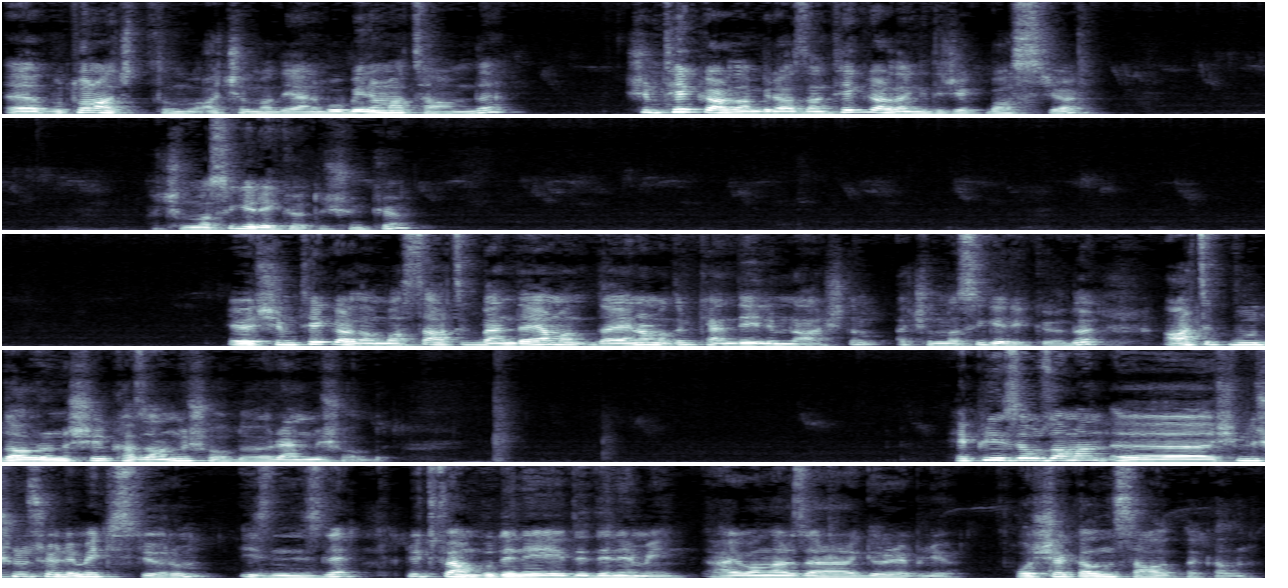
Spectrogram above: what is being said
e, buton açtı, açılmadı. Yani bu benim hatamdı. Şimdi tekrardan birazdan tekrardan gidecek basacak. Açılması gerekiyordu çünkü. Evet şimdi tekrardan bastı. Artık ben dayanamadım. Kendi elimle açtım. Açılması gerekiyordu. Artık bu davranışı kazanmış oldu. Öğrenmiş oldu. Hepinize o zaman e, şimdi şunu söylemek istiyorum izninizle. Lütfen bu deneyi evde denemeyin. Hayvanlar zarar görebiliyor. Hoşça kalın, sağlıkla kalın.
